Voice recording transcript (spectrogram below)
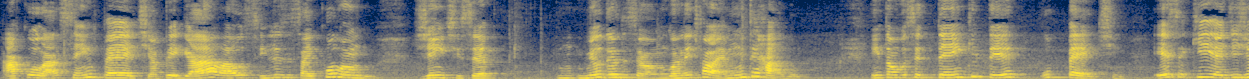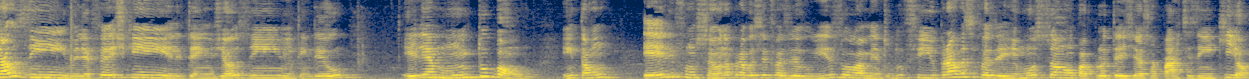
a colar sem pet, a pegar lá os cílios e sair colando. Gente, isso é. Meu Deus do céu, não gosto nem de falar, é muito errado. Então você tem que ter o pet. Esse aqui é de gelzinho, ele é fresquinho, ele tem um gelzinho, entendeu? Ele é muito bom. Então ele funciona para você fazer o isolamento do fio, para você fazer remoção, para proteger essa partezinha aqui, ó,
